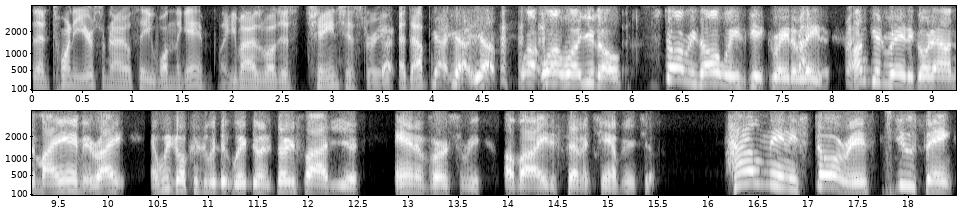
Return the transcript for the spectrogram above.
And then 20 years from now, he'll say he won the game. Like, you might as well just change history yeah. at that point. Yeah, yeah, yeah. well, well, well, you know, stories always get greater right, later. Right. I'm getting ready to go down to Miami, right? And we go because we're, we're doing the 35 year anniversary of our 87 championship. How many stories you think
